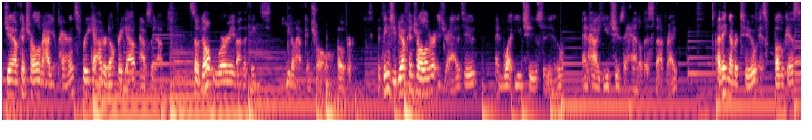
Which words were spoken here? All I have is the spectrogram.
Do you have control over how your parents freak out or don't freak out? Absolutely not. So don't worry about the things you don't have control over. The things you do have control over is your attitude and what you choose to do and how you choose to handle this stuff, right? I think number two is focus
